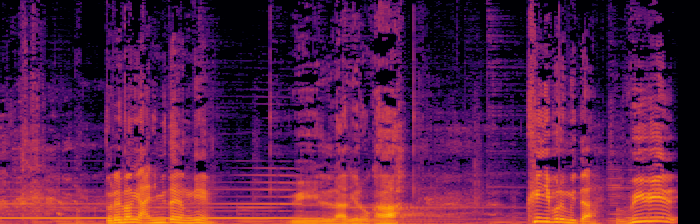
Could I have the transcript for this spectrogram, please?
노래방이 아닙니다, 형님. 윌라게로 가 퀸이 부릅니다. Buddy,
